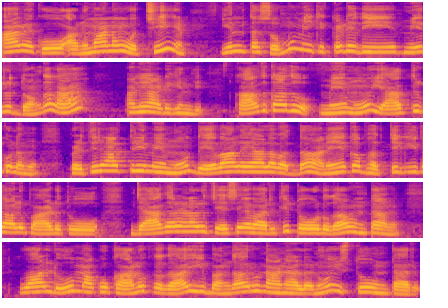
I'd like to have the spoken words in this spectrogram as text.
ఆమెకు అనుమానం వచ్చి ఇంత సొమ్ము మీకెక్కడిది? మీరు దొంగలా? అని అడిగింది. కాదు కాదు మేము యాత్రికులము. ప్రతి రాత్రి మేము దేవాలయాల వద్ద అనేక భక్తి గీతాలు పాడుతూ జాగరణలు చేసేవారికి తోడుగా ఉంటాము. వాళ్ళు మాకు కానుకగా ఈ బంగారు నాణాలను ఇస్తూ ఉంటారు.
